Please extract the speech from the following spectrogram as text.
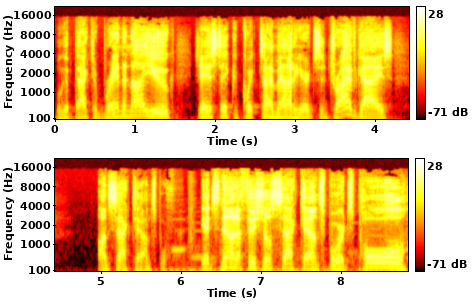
We'll get back to Brandon Aiyuk. Jay, let's take a quick time out here. It's the Drive Guys on Sactown Sports. It's now an official Sactown Sports poll.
